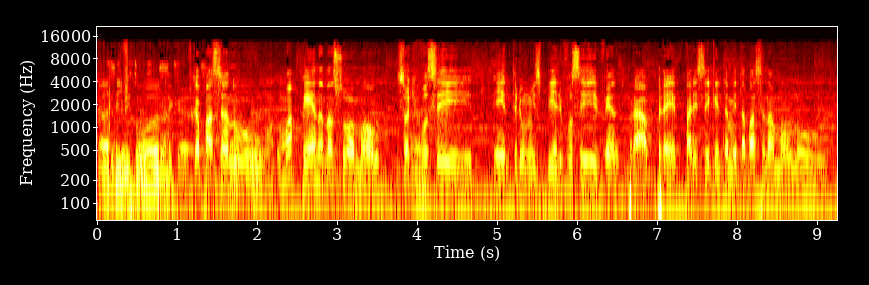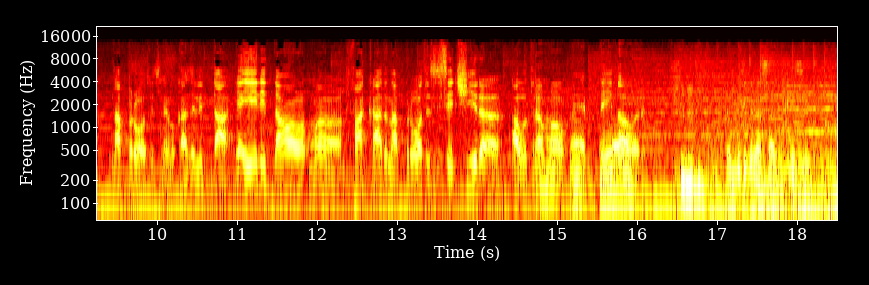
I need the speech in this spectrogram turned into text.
Ela sente cócega. Fica passando um- uma pena na sua mão, só que você, entre um espelho, você vê pra, pra parecer que ele também tá passando a mão no, na prótese, né? No caso, ele tá. E aí ele dá uma, uma facada na prótese e você tira a outra Aham. mão. É Ah, bem bom. da hora. É muito engraçado porque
